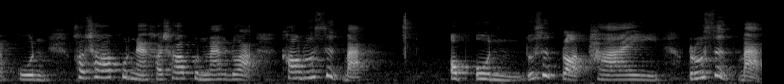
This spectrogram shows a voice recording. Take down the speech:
กับคุณ เขาชอบคุณนะเขาชอบคุณมากด้วย เขารู้สึกแบบอบอุ่น รู้สึกปลอดภัย รู้สึกแบบ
